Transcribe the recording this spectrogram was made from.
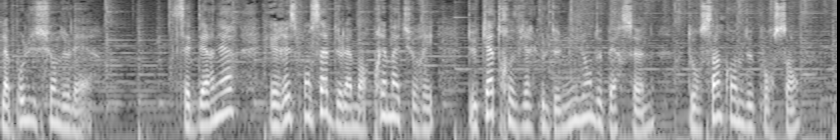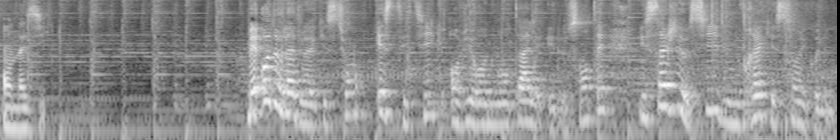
la pollution de l'air. Cette dernière est responsable de la mort prématurée de 4,2 millions de personnes, dont 52% en Asie. Mais au-delà de la question esthétique, environnementale et de santé, il s'agit aussi d'une vraie question économique.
